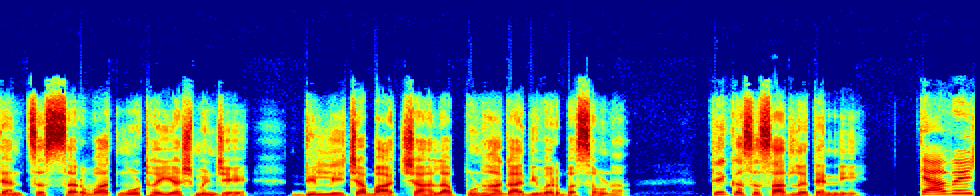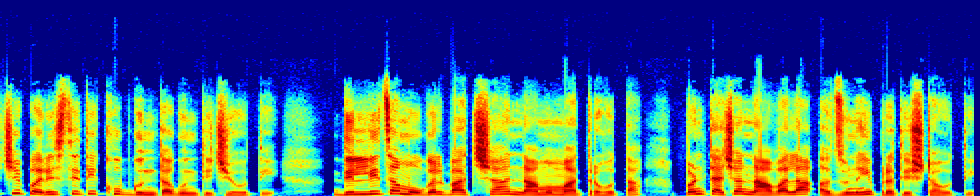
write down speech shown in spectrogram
त्यांचं सर्वात मोठं यश म्हणजे दिल्लीच्या बादशहाला पुन्हा गादीवर बसवणं. ते कसं साधलं त्यांनी? त्यावेळची परिस्थिती खूप गुंतागुंतीची होती. दिल्लीचा मोगल बादशाह नाममात्र होता पण त्याच्या नावाला अजूनही प्रतिष्ठा होती.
